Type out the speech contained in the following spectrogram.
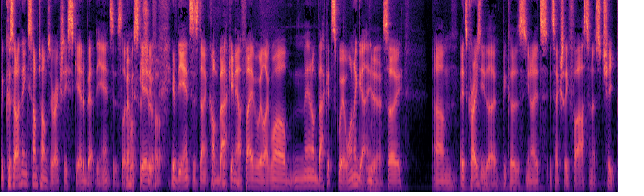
because I think sometimes we're actually scared about the answers. Like oh, we're scared sure. if, if the answers don't come back in our favor, we're like, well, man, I'm back at square one again. Yeah. So um, it's crazy though because you know it's it's actually fast and it's cheap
